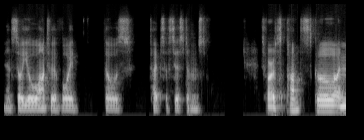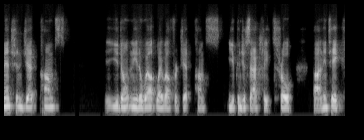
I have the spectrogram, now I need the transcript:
And so you'll want to avoid those types of systems. As far as pumps go, I mentioned jet pumps. You don't need a well, wet well for jet pumps. You can just actually throw an intake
